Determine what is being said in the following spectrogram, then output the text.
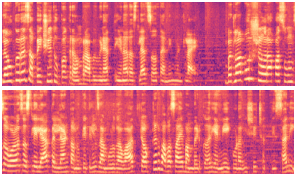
लवकरच अपेक्षित उपक्रम राबविण्यात येणार असल्याचं त्यांनी म्हटलं आहे बदलापूर शहरापासून जवळच असलेल्या कल्याण तालुक्यातील जांभूळ गावात डॉक्टर बाबासाहेब आंबेडकर यांनी एकोणावीसशे छत्तीस साली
